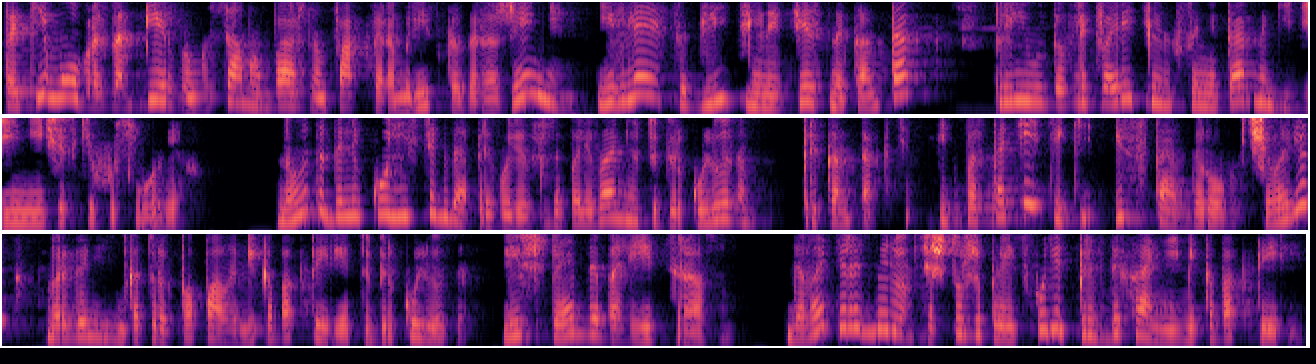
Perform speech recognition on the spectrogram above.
Таким образом, первым и самым важным фактором риска заражения является длительный тесный контакт при неудовлетворительных санитарно-гигиенических условиях. Но это далеко не всегда приводит к заболеванию туберкулезом при контакте. Ведь по статистике из 100 здоровых человек, в организм которых попала микобактерия туберкулеза, лишь 5 заболеет сразу. Давайте разберемся, что же происходит при вдыхании микобактерий.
